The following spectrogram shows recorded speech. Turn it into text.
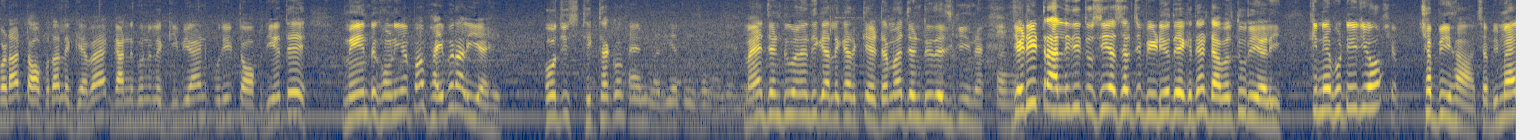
ਬੜਾ ਟੌਪ ਦਾ ਲੱਗਿਆ ਹੋਇਆ ਗਨ ਗੁੰਨ ਲੱਗੀ ਵੀ ਐਨ ਪੂਰੀ ਟੌਪ ਦੀ ਹੈ। ਤੇ ਮੇਨ ਦਿਖਾਉਣੀ ਆਪਾਂ ਫਾਈਬਰ ਵਾਲੀ ਹੈ ਇਹ। ਹੋ ਜੀ ਠੀਕ ਠਾਕ ਹੋ? ਐਨ ਵਧੀਆ ਤੂੰ ਸੁਣਾ ਮੈਂ ਜੰਡੂ ਵਾਲਿਆਂ ਦੀ ਗੱਲ ਕਰਕੇ ਹਟਾ ਮੈਂ ਜੰਡੂ ਦੇ ਸ਼ਕੀਨ ਹੈ। ਜਿਹੜੀ ਟਰਾਲੀ ਦੀ ਤੁਸੀਂ ਅਸਲ 'ਚ ਵੀਡੀਓ ਦੇਖਦੇ ਆ ਡਬਲ ਧੂਰੇ ਵਾਲੀ ਕਿੰਨੇ ਫੁੱਟੀ ਜੀ ਉਹ? 26 ਹਾਂ 26 ਮੈਂ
